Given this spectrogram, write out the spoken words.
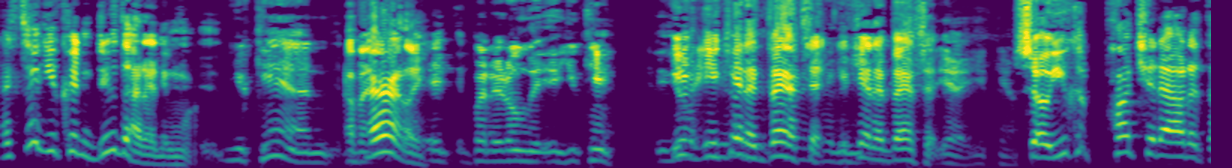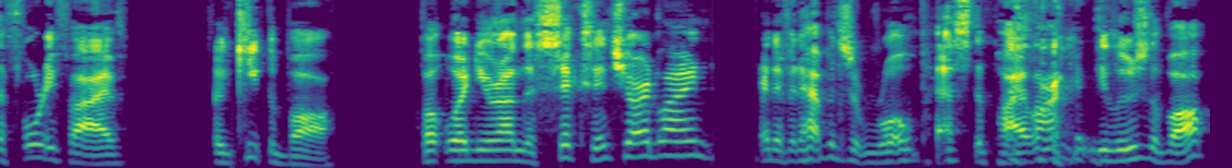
I thought you couldn't do that anymore. You can. but Apparently. It, but it only, you can't. You, you can't advance it. You can't advance it. Yeah, you can't. So you could punch it out at the 45 and keep the ball. But when you're on the six inch yard line, and if it happens to roll past the pylon, you lose the ball.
